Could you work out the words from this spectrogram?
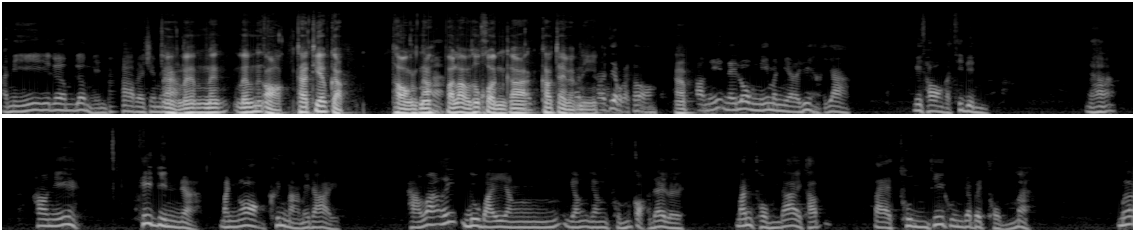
อันนี้เริ่มเริ่มเห็นภาพแล้วใช่ไหมอ่าเริ่มนึกเริ่มนึกออกถ้าเทียบกับ ทองเนาะอะเพราะเราทุกคนก็เข้าใจแบบนี้ถ้าเทียบกับทองครับคราวนี้ในโลกนี้มันมีอะไรที่หายาก มีทองกับที่ดินนะฮะคราวนี้ที่ดินเนี่ยมันงอกขึ้นมาไม่ได้ ถามว่าเอ้ยดูใบยังยังยังถมเกาะได้เลย มันถมได้ครับ แต่ทุนที่คุณจะไปถมอะเมื่อ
